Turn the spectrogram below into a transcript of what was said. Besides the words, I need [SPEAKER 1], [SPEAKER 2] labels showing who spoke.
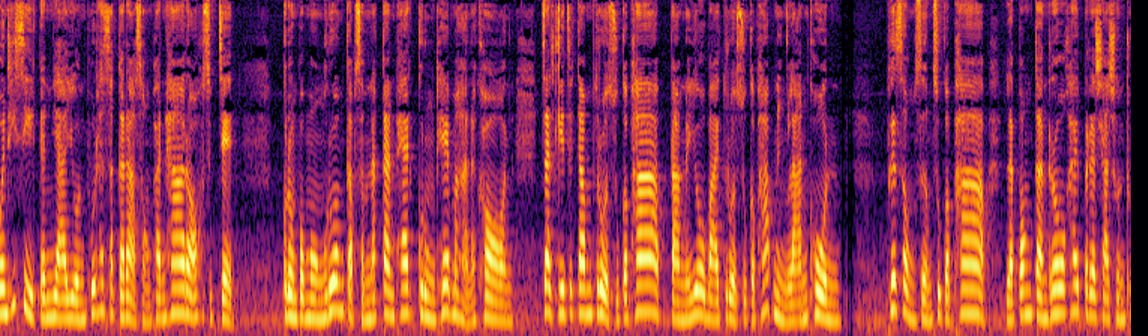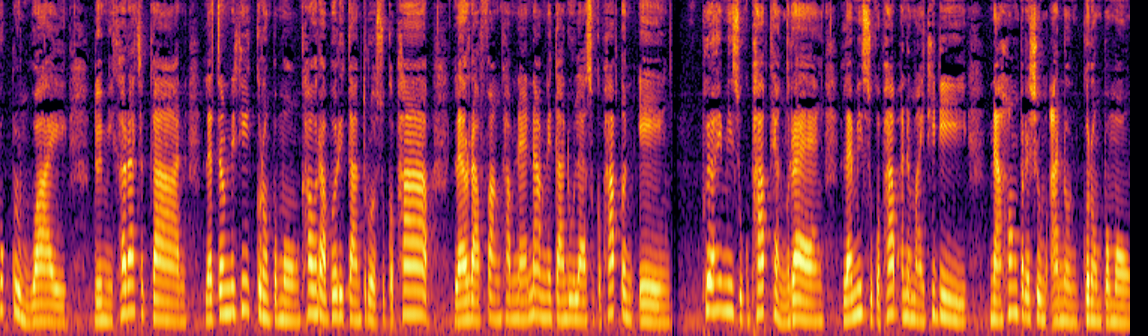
[SPEAKER 1] วันที่ 4 กันยายน พุทธศักราช 2567 กรมประมงร่วมกับสำนักการแพทย์กรุงเทพมหานคร จัดกิจกรรมตรวจสุขภาพ ตามนโยบายตรวจสุขภาพ 1 ล้านคน เพื่อส่งเสริมสุขภาพ และป้องกันโรคให้ประชาชนทุกกลุ่มวัย โดยมีข้าราชการ และเจ้าหน้าที่กรมประมงเข้ารับบริการตรวจสุขภาพ และรับฟังคำแนะนำในการดูแลสุขภาพตนเอง พื่อให้มีสุขภาพแข็งแรง และมีสุขภาพอนามัยที่ดี ณ ห้องประชุมอานนท์กรมประมง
